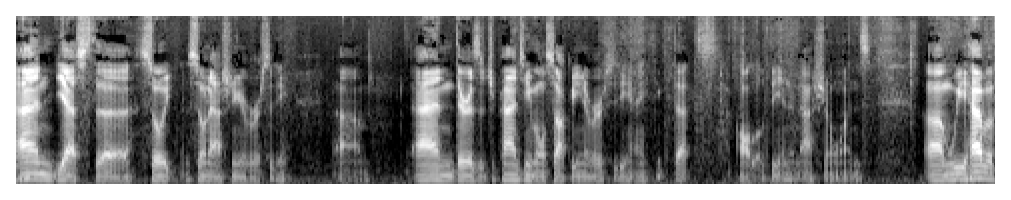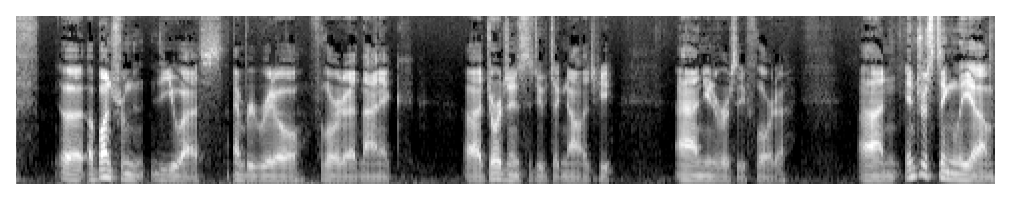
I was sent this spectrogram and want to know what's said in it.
and yes, the Seoul, Seoul National University. Um, and there is a Japan team, Osaka University. I think that's all of the international ones. Um, we have a, f- uh, a bunch from the U.S. Embry-Riddle, Florida Atlantic, uh, Georgia Institute of Technology, and University of Florida. And interestingly, um,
